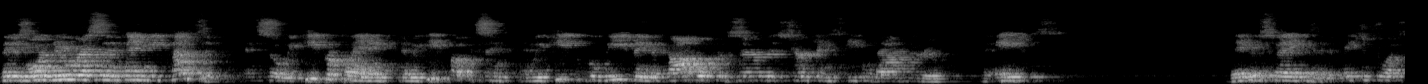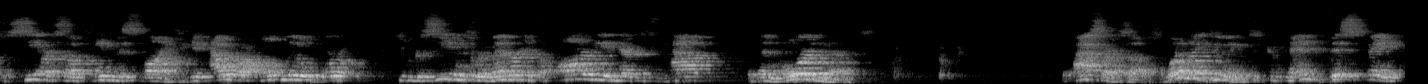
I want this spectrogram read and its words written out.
that is more numerous than can be counted. And so we keep proclaiming and we keep focusing and we keep believing that God will preserve his church and his people down through the ages. Jacob's faith is an invitation to us to see ourselves in this line, to get out of our own little world, to receive and to remember and to honor the inheritance we have, but then more than that, to ask ourselves, what am I doing to commend this faith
